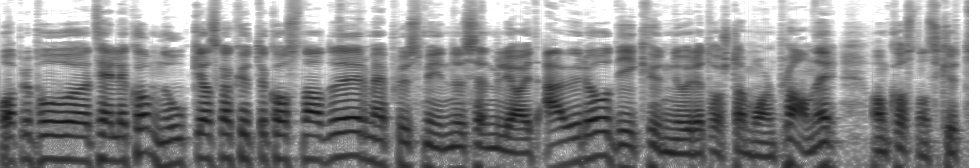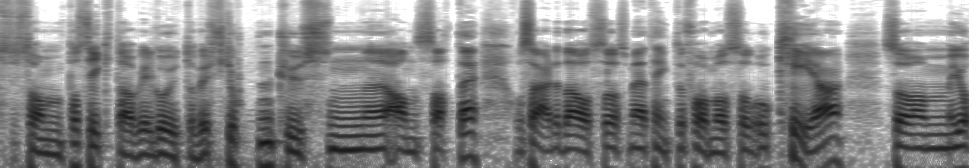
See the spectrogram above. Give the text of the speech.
Og Apropos Telekom, Nokia skal kutte kostnader med pluss-minus en milliard euro. De kunngjorde torsdag morgen planer om kostnadskutt som på sikt da vil gå utover 14 000 ansatte. Og så er det da også, som jeg tenkte å få med også Okea, som jo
